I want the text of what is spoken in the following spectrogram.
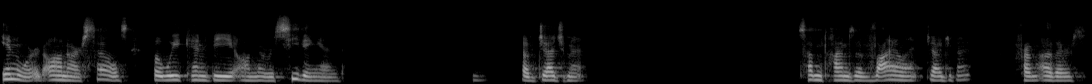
inward on ourselves, but we can be on the receiving end of judgment sometimes a violent judgment from others.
